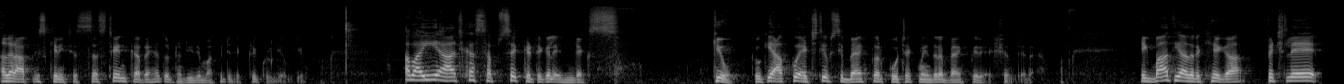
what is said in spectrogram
अगर आप इसके नीचे सस्टेन कर रहे हैं तो ट्वेंटी डेमा की ट्रिजेक्ट्री खुल गई होगी। अब आइए आज का सबसे क्रिटिकल इंडेक्स क्यों? क्योंकि आपको HDFC बैंक पर कोटक महिंद्रा बैंक पर रिएक्शन देना है। एक बात याद रखिएगा, पिछले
